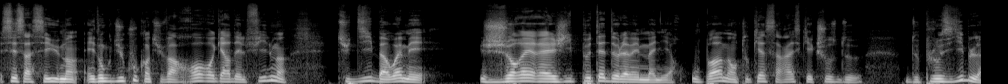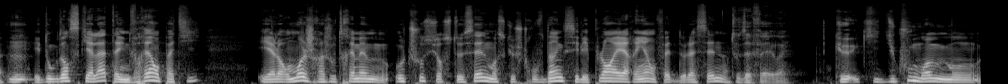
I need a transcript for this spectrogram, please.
c'est ça, c'est humain. Et donc, du coup, quand tu vas re-regarder le film, tu te dis, bah ouais, mais j'aurais réagi peut-être de la même manière, ou pas, mais en tout cas, ça reste quelque chose de, de plausible. Mm. Et donc, dans ce cas-là, t'as une vraie empathie. Et alors, moi, je rajouterais même autre chose sur cette scène. Moi, ce que je trouve dingue, c'est les plans aériens, en fait, de la scène. Tout à fait, ouais. Que, qui, du coup, moi, mon,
